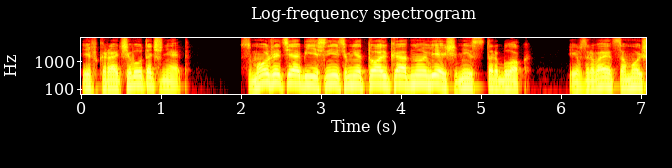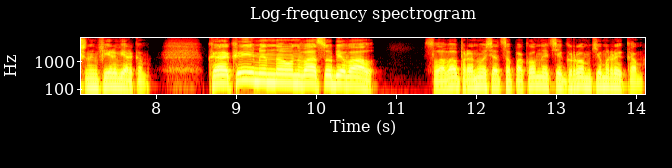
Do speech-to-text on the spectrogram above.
и вкрадчиво уточняет. Сможете объяснить мне только одну вещь, мистер Блок?» И взрывается мощным фейерверком. «Как именно он вас убивал?» Слова проносятся по комнате громким рыком.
